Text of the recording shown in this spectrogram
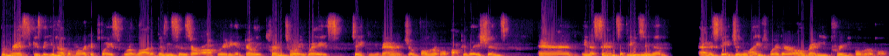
the risk is that you have a marketplace where a lot of businesses are operating in fairly predatory ways, taking advantage of vulnerable populations and, in a sense, abusing them at a stage in life where they're already pretty vulnerable.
